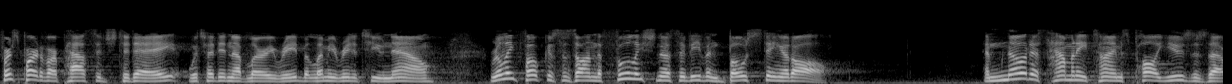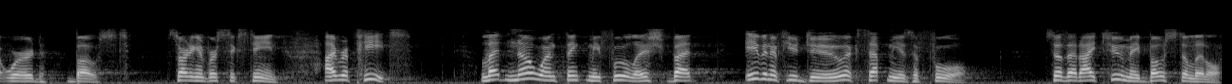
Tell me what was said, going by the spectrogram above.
First part of our passage today, which I didn't have Larry read, but let me read it to you now, really focuses on the foolishness of even boasting at all. And notice how many times Paul uses that word boast, starting in verse 16. I repeat, let no one think me foolish, but even if you do, accept me as a fool, so that I too may boast a little.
